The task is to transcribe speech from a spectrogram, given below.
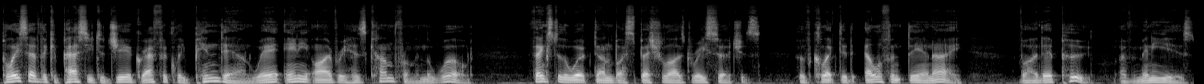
Police have the capacity to geographically pin down where any ivory has come from in the world, thanks to the work done by specialised researchers who have collected elephant DNA via their poo over many years.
